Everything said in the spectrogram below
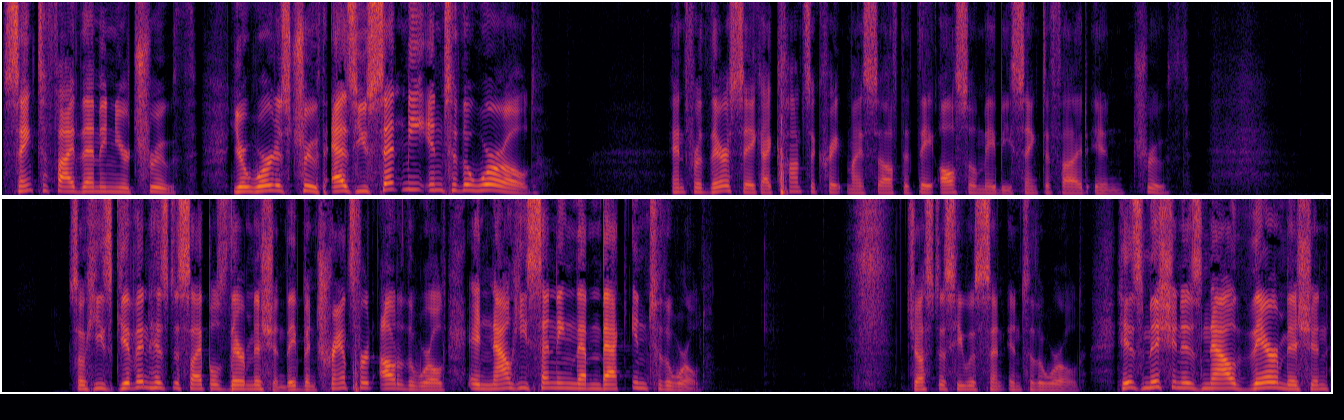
Sanctify them in your truth. Your word is truth. As you sent me into the world, and for their sake I consecrate myself that they also may be sanctified in truth. So he's given his disciples their mission. They've been transferred out of the world, and now he's sending them back into the world, just as he was sent into the world. His mission is now their mission.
